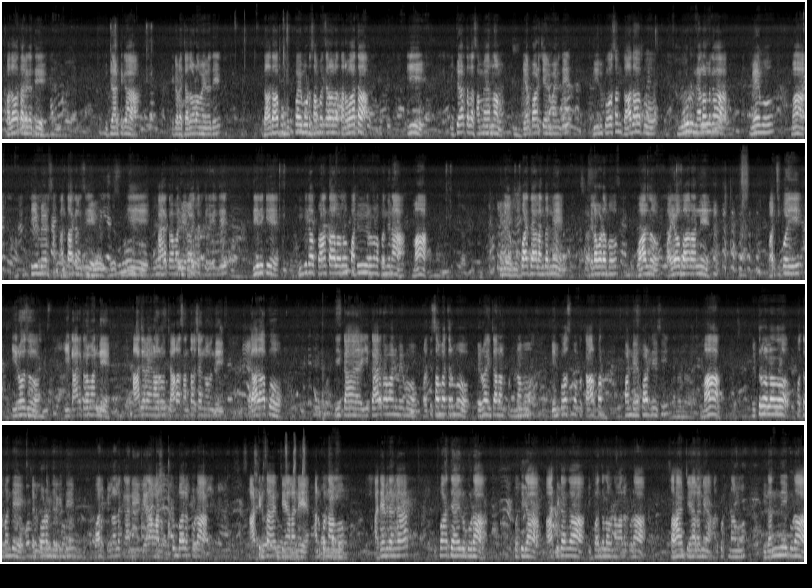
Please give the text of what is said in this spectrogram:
పదవ తరగతి విద్యార్థిగా ఇక్కడ చదవడం అయినది. దాదాపు ముప్పై మూడు సంవత్సరాల తర్వాత ఈ విద్యార్థుల సమ్మేళనం ఏర్పాటు చేయడమైనది దీనికోసం దాదాపు మూడు నెలలుగా మేము మా టీమ్మేట్స్ అంతా కలిసి ఈ కార్యక్రమాన్ని నిర్వహించడం జరిగింది. దీనికి వివిధ ప్రాంతాలలో పదవి విరమణ పొందిన మా ఉపాధ్యాయులందరినీ పిలవడము వాళ్ళు వయోభారాన్ని మర్చిపోయి ఈరోజు ఈ కార్యక్రమాన్ని హాజరైనారు. చాలా సంతోషంగా ఉంది. దాదాపు ఈ కా ఈ కార్యక్రమాన్ని మేము ప్రతి సంవత్సరము నిర్వహించాలనుకుంటున్నాము. దీనికోసం ఒక కార్పన్ ఫండ్ ఏర్పాటు చేసి మా మిత్రులలో కొంతమంది చనిపోవడం జరిగింది. వాళ్ళ పిల్లలకు కానీ లేదా వాళ్ళ కుటుంబాలకు కూడా ఆర్థిక సహాయం చేయాలని అనుకున్నాము. అదేవిధంగా ఉపాధ్యాయులు కూడా కొద్దిగా ఆర్థికంగా ఇబ్బందుల్లో ఉన్న వాళ్ళకు కూడా సహాయం చేయాలని అనుకుంటున్నాము. ఇదన్నీ కూడా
